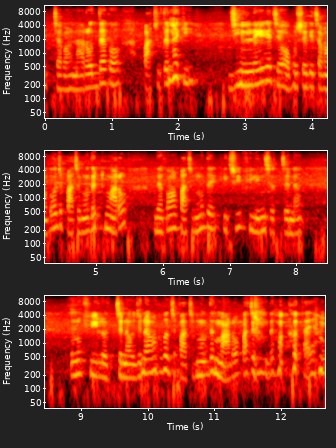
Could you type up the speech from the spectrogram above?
ইচ্ছা করে না। রোদ দেখো, পাঁচুতে নাকি ঝিন লেগে গেছে, অবশ্যই গেছে আমাকে বলছে, পাঁচের মধ্যে একটু মারো। দেখো আমার পাঁচের মধ্যে কিছুই ফিলিংস হচ্ছে না, কোনো ফিল হচ্ছে না। ওই জন্য আমাকে বলছে, পাঁচের মধ্যে মারো, পাঁচের মধ্যে মারো। তাই আমি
